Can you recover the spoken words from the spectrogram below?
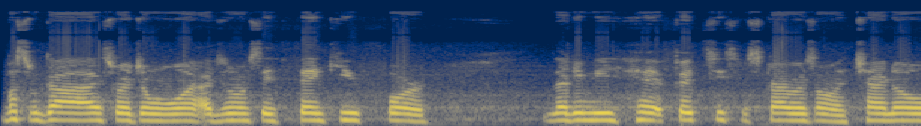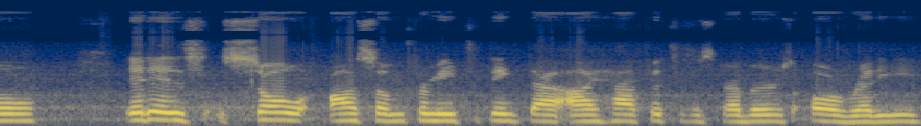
What's up guys, Reg1, I just want to say thank you for letting me hit 50 subscribers on my channel. It is so awesome for me to think that I have 50 subscribers already.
